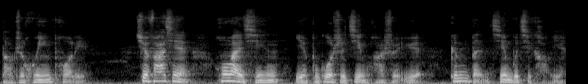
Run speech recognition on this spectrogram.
导致婚姻破裂，却发现婚外情也不过是镜花水月，根本经不起考验。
